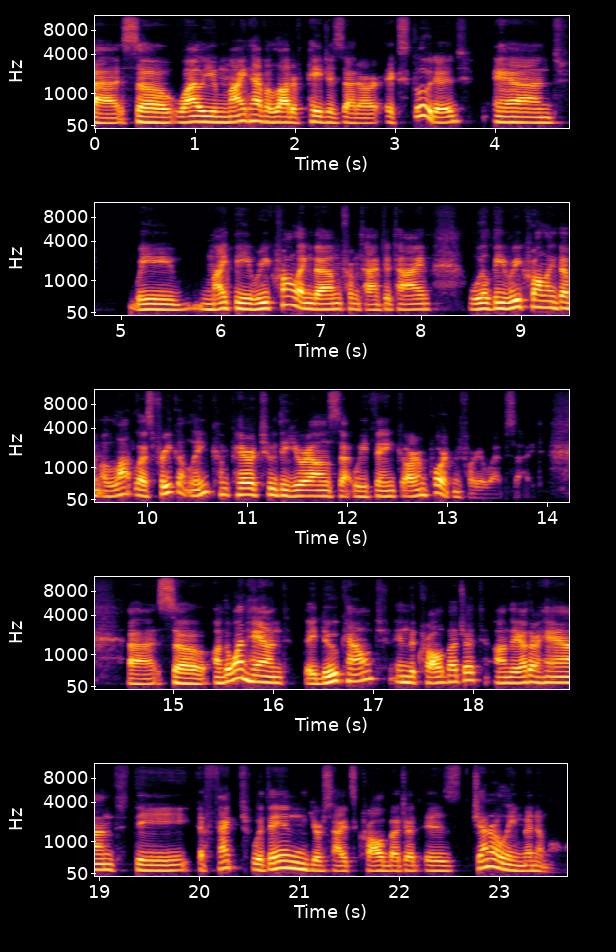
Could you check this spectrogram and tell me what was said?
Uh, so while you might have a lot of pages that are excluded, and we might be recrawling them from time to time. We'll be recrawling them a lot less frequently compared to the URLs that we think are important for your website. Uh, so on the one hand, they do count in the crawl budget. On the other hand, the effect within your site's crawl budget is generally minimal.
